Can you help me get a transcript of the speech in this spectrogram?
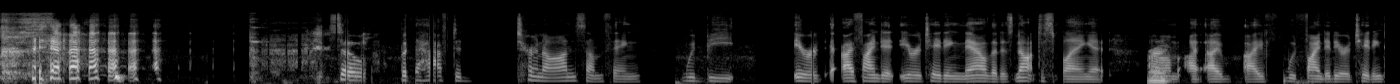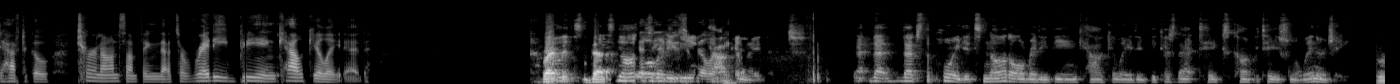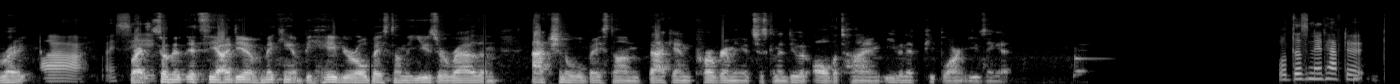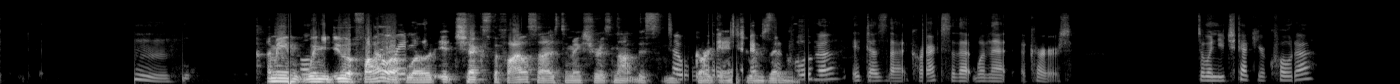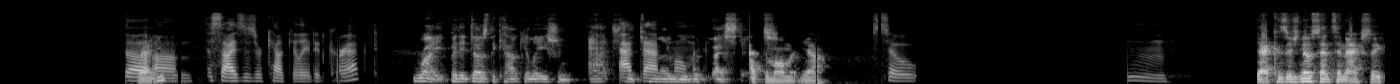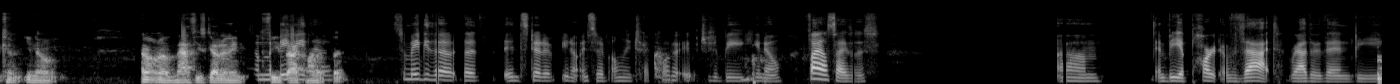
so, but to have to turn on something would be irrit- I find it irritating now that it's not displaying it Right. Um, I, I I would find it irritating to have to go turn on something that's already being calculated. Right, Well, it's, the, it's not As already being calculated. That, that, that's the point. It's not already being calculated because that takes computational energy. Right, Ah, I see. right. So it's the idea of making it behavioral based on the user rather than actionable based on back end programming. It's just going to do it all the time, even if people aren't using it. Well, doesn't it have to? Hmm. I mean, Well, when you do a file generating- upload, it checks the file size to make sure it's not this So when it gargantuan checks the thing. quota, it does that, correct? So that when that occurs. So when you check your quota, the Right. um, the sizes are calculated, correct? Right, but it does the calculation at, At the that time you moment. request it. At the moment, yeah. So, hmm. Yeah, because there's no sense in actually, you know, I don't know if Matthew's got any So feedback on the- it, but So maybe the the instead of you know instead of only check quota, it should be you know file sizes. Um, and be a part of that rather than be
